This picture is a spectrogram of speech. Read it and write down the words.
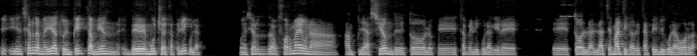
Y en cierta medida Twin Peaks también bebe mucho de esta película. Porque en cierta forma es una ampliación de todo lo que esta película quiere, eh, toda la, temática que esta película aborda.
